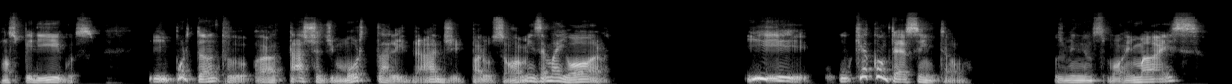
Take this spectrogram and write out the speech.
aos perigos, e, portanto, a taxa de mortalidade para os homens é maior. E o que acontece então? Os meninos morrem mais,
